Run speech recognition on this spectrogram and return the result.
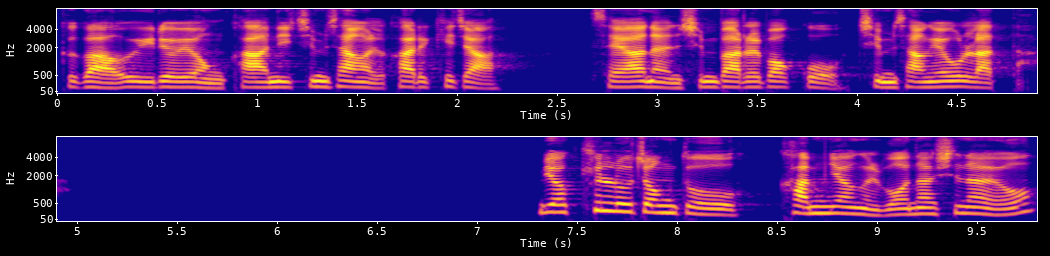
그가 의료용 간이 침상을 가리키자 세아는 신발을 벗고 침상에 올랐다. 몇 킬로 정도 감량을 원하시나요?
